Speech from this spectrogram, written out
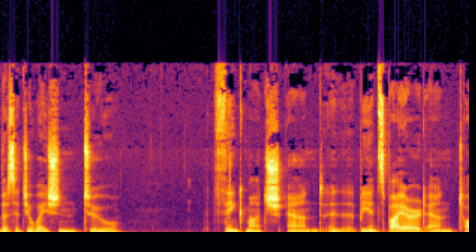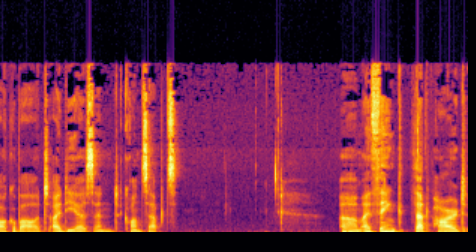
the situation to think much and uh, be inspired and talk about ideas and concepts. Um, I think that part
